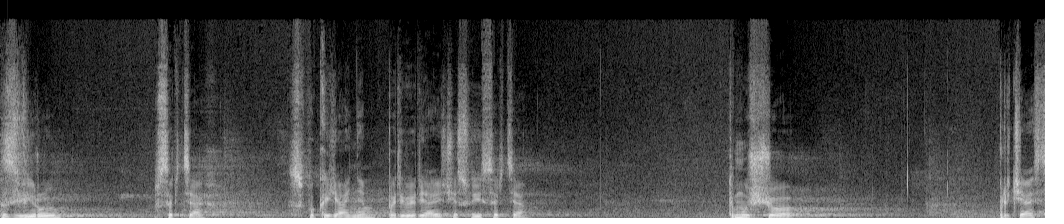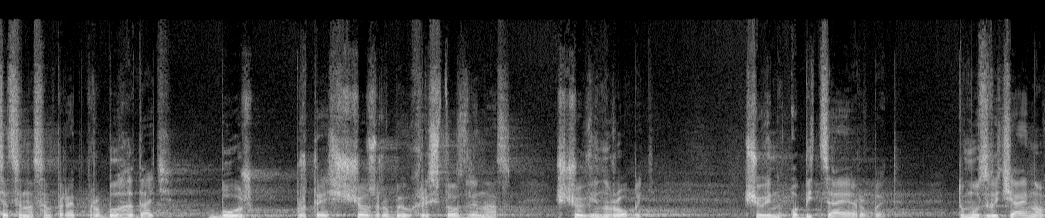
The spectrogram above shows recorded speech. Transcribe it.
з вірою в серцях, з покаянням, перевіряючи свої серця. Тому що причастя це насамперед про благодать Божу, про те, що зробив Христос для нас, що Він робить, що Він обіцяє робити. Тому, звичайно,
